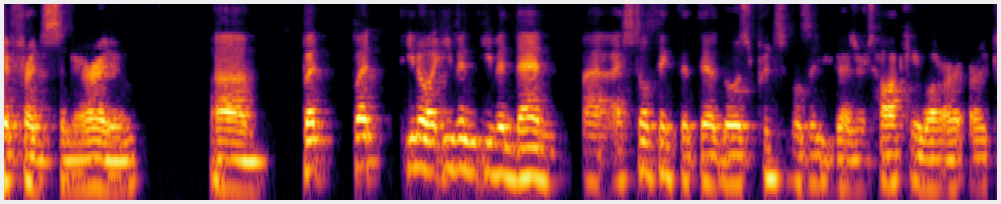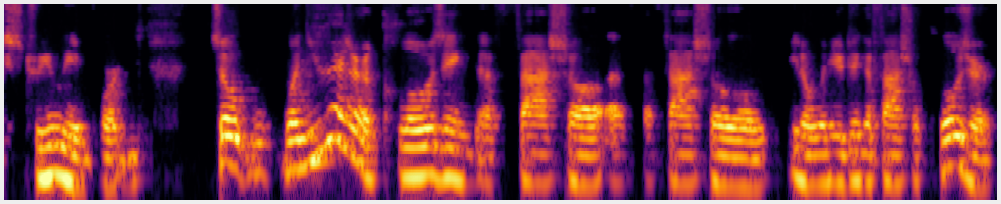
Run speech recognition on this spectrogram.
different scenario. Um, but but you know even even then, I, I still think that the, those principles that you guys are talking about are, are, extremely important. So when you guys are closing a fascial a, a fascial, you know, when you're doing a fascial closure,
